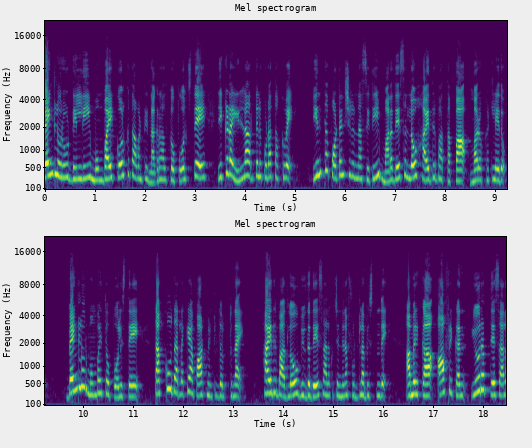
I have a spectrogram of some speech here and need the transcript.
బెంగళూరు ఢిల్లీ ముంబై కోల్కతా వంటి నగరాలతో పోల్చితే ఇక్కడ ఇళ్ళ అద్దెలు కూడా తక్కువే. ఇంత పొటెన్షియల్ ఉన్న సిటీ మన దేశంలో హైదరాబాద్ తప్ప మరొక్కటి లేదు. బెంగళూరు ముంబైతో పోలిస్తే తక్కువ ధరలకే అపార్ట్మెంట్లు దొరుకుతున్నాయి. హైదరాబాద్లో వివిధ దేశాలకు చెందిన ఫుడ్ లభిస్తుంది. అమెరికా ఆఫ్రికన్ యూరప్ దేశాల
